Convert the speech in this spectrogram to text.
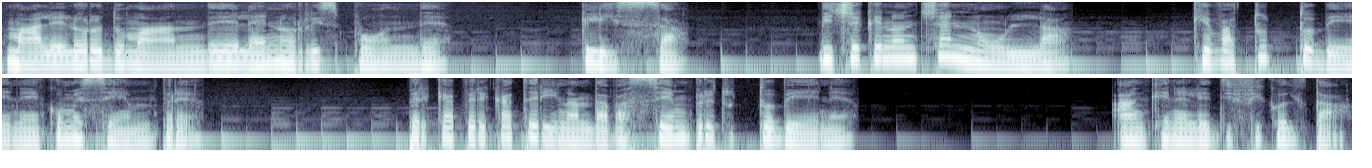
ma alle loro domande lei non risponde. Glissa. Dice che non c'è nulla, che va tutto bene come sempre. Perché per Caterina andava sempre tutto bene, anche nelle difficoltà.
